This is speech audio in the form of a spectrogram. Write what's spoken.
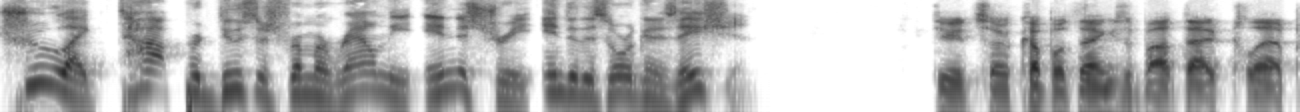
true like top producers from around the industry into this organization. Dude, so a couple things about that clip.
